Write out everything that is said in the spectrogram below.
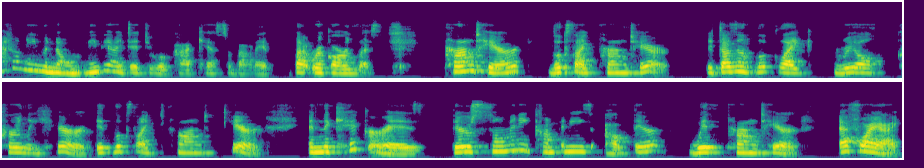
I don't even know, maybe I did do a podcast about it, but regardless, perm hair looks like perm hair. It doesn't look like real curly hair. It looks like permed hair. And the kicker is there's so many companies out there with permed hair. FYI,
